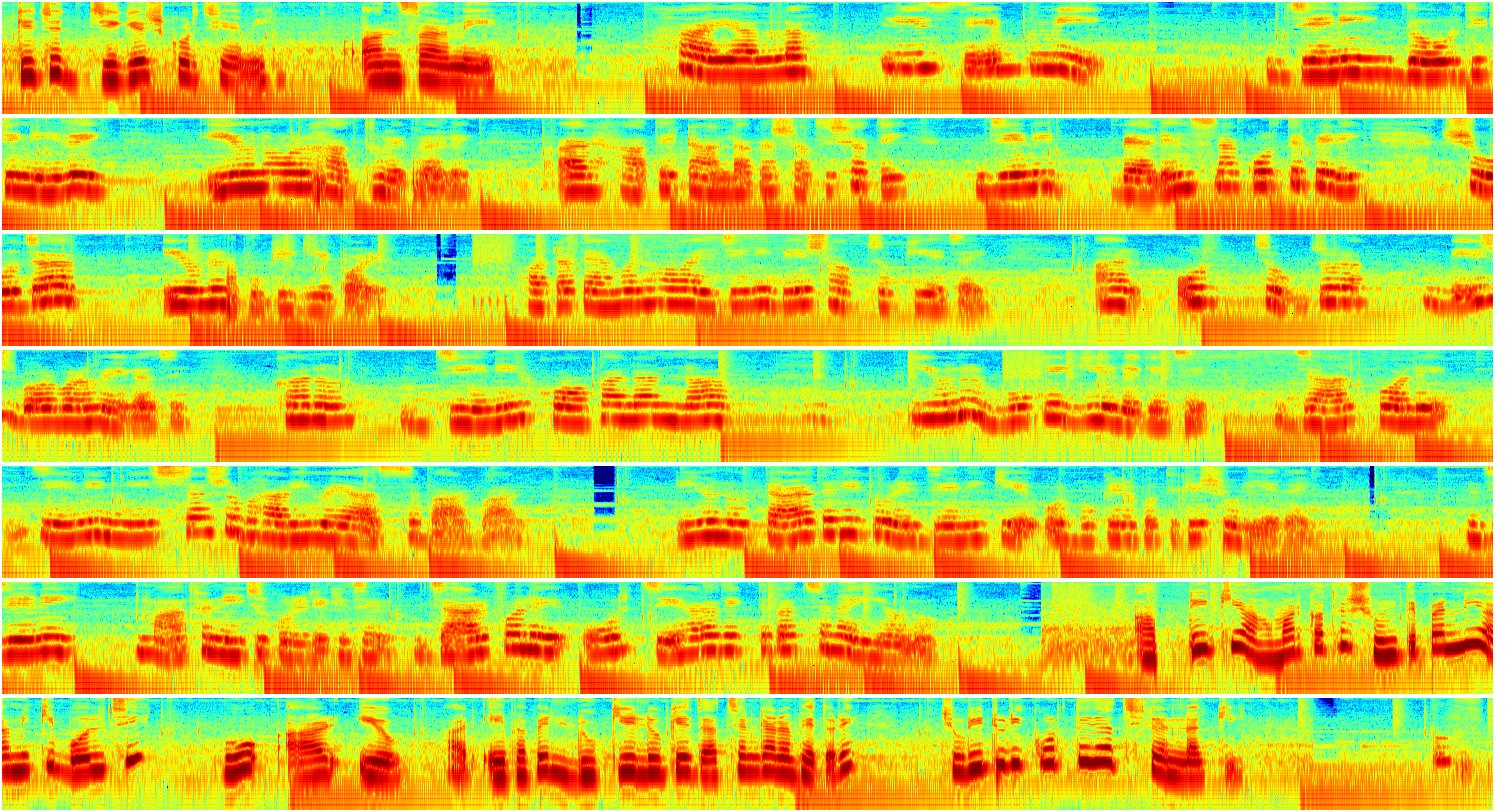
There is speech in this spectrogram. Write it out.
কিছু জিজ্ঞেস করছি আমি, আনসার মি হাই আল্লাহ প্লিজ সেভ মি জেনি দৌড় দিকে নিলেই ইউনো ওর হাত ধরে ফেলে। আর হাতে টান লাগার সাথে সাথে জেনি ব্যালেন্স না করতে পেরে সোজা ইউনোর বুকে গিয়ে পড়ে। হঠাৎ এমন হওয়ায় জেনি বেশ হকচকিয়ে যায়। আর ওর চোখ জোড়া বেশ বড় বড় হয়ে গেছে। কারণ জেনির কপাল আর নাক ইউনোর বুকে গিয়ে লেগেছে যার ফলে জেনির নিঃশ্বাসও ভারী হয়ে আসছে বারবার। ইউনো তাড়াতাড়ি করে জেনিকে ওর বুকের উপর থেকে সরিয়ে দেয়। জেনি মাথা নিচু করে রেখেছে যার ফলে ওর চেহারা দেখতে পাচ্ছে না ইউনো। আপনি কি আমার কথা শুনতে পাননি? আমি কি বলছি? ও আর ইউ আর এভাবে লুকিয়ে লুকিয়ে যাচ্ছেন কেন ভেতরে? চুরি টুরি করতে যাচ্ছিলেন নাকি?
